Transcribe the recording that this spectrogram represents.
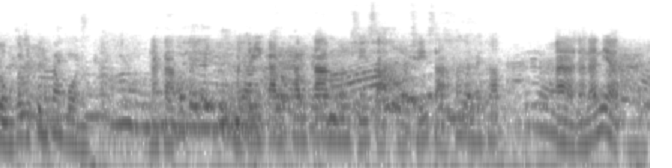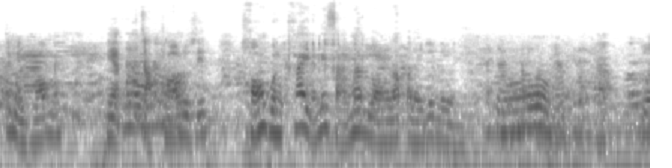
ลมก็จะขึ้นข้างบนนะครับ มันจะมีการคันตามบนศีรษะปวดศีรษะเข้าใจไหมครับ อ่า ดังนั้นเนี่ยจะเห็นท้องไหมเนี่ยจับท้องดูสิท้องคนไข้เนี่ยไม่สามารถรองรับอะไรได้เลยอาจารย์ขอโทษครับตัว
